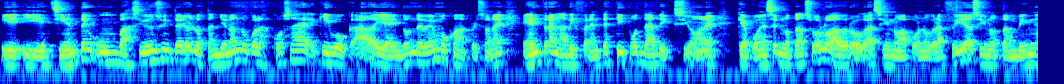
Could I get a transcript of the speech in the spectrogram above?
y, sienten un vacío en su interior y lo están llenando con las cosas equivocadas. Y ahí es donde vemos cuando las personas entran a diferentes tipos de adicciones, que pueden ser no tan solo a drogas, sino a pornografía, sino también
